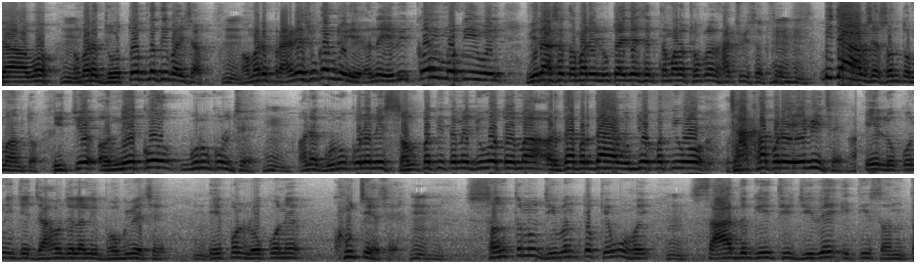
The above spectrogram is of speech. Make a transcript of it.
જાવો અમારે જોતો જ નથી ભાઈ સાહેબ. અમારે પ્રાણે શું કામ જોઈએ? અને એવી કઈ મોટી હોય? વિરાસત અમારી લૂંટાઈ જાય છે કે તમારો છોકરો સાચવી શકશે? બીજા આવશે સંતો મહંતો. નીચે અનેકો ગુરુકુલ છે. અને ગુરુકુલોની સંપત્તિ તમે જુઓ તો એમાં અડધા પડધા ઉદ્યોગપતિઓ ઝાંખા પડે એવી છે. એ લોકોની જે જાહો જલાલી ભોગવે છે એ પણ લોકોને ખૂંચે છે. સંતનું જીવન તો કેવું હોય? સાદગીથી જીવે ઇતિ સંત.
